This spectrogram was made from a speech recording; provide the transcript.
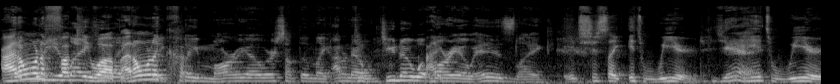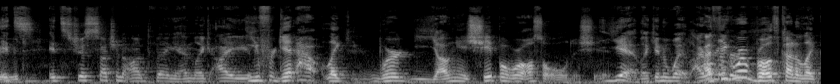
I don't like, wanna do fuck like? you up. I like- don't wanna like, play Mario or something. Like I don't know. Dude, do you know what I- Mario is? Like it's just like, it's weird. Yeah. It's weird. it's it's just such an odd thing, and like I you forget how, like, we're young as shit, but we're also old as shit. yeah, like in a way, I, I, think we're both kind of like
